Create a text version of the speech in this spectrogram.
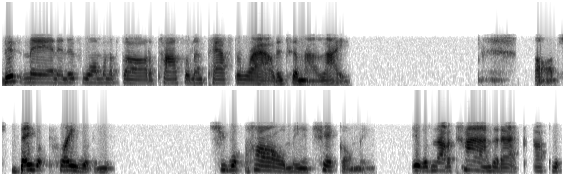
this man and this woman of God, Apostle and Pastor Ryle, into my life. Uh, they would pray with me. She would call me and check on me. It was not a time that I, I would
